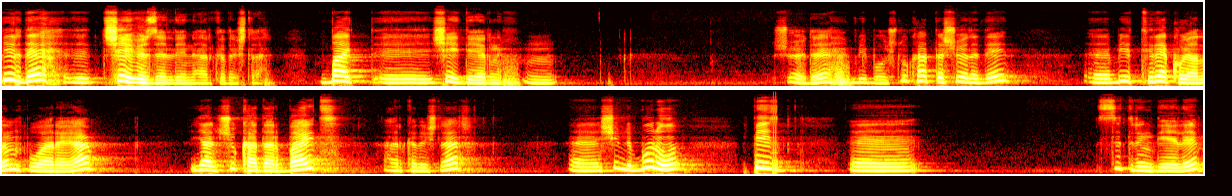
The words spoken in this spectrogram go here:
bir de e, şey özelliğini arkadaşlar. Byte e, şey değerini. Hmm. Şöyle bir boşluk. Hatta şöyle değil. e, bir tire koyalım bu araya. Yani şu kadar byte arkadaşlar. E, şimdi bunu biz e, string diyelim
